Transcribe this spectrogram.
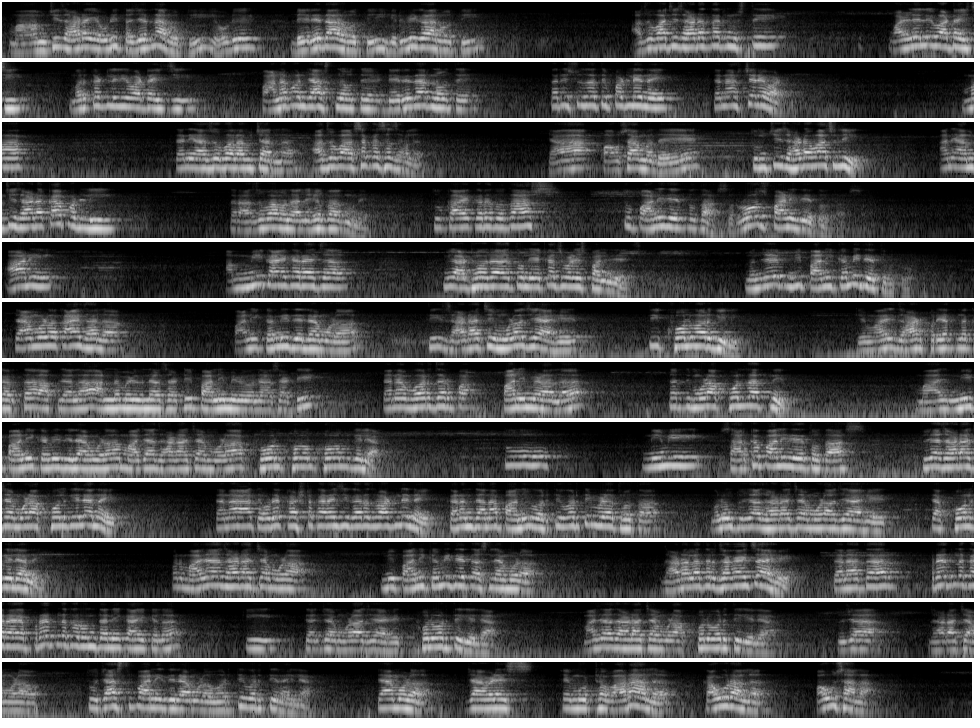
मग आमची झाडं एवढी तजेलदार होती एवढी डेरेदार होती हिरवीगार होती. आजोबाची झाडं तर नुसती वाळलेली वाटायची मरकटलेली वाटायची. पानं पण जास्त नव्हते डेरेदार नव्हते. तरीसुद्धा ते पडले नाहीत. त्यांना आश्चर्य वाटलं. मग त्यांनी आजोबाला विचारलं आजोबा असं कसं झालं? ह्या पावसामध्ये तुमची झाडं वाचली आणि आमची झाडं का पडली? तर आजोबा म्हणाले हे बघ म्हणे तू काय करत होतास? तू पाणी देत होतास रोज पाणी देत होतास. आणि मी काय करायचं? मी आठवड्यातून एकाच वेळेस पाणी द्यायचं. म्हणजे मी पाणी कमी देत होतो. त्यामुळं काय झालं? पाणी कमी दिल्यामुळं ती झाडाची मुळं जी आहेत ती खोलवर गेली. केव्हाही झाड प्रयत्न करतं आपल्याला अन्न मिळवण्यासाठी पाणी मिळवण्यासाठी त्यांना वर जर पा पाणी मिळालं तर ती मुळा खोल जात नाहीत. मा मी पाणी कमी दिल्यामुळं माझ्या झाडाच्या मुळा खोल खोल खोल गेल्या. तू नेहमी सारखं पाणी देत होतास. तुझ्या झाडाच्या मुळा खोल गेल्या नाहीत. त्यांना तेवढे कष्ट करायची गरज वाटली नाही कारण त्यांना पाणी वरती वरती मिळत होतं. म्हणून तुझ्या झाडाच्या मुळा ज्या आहेत त्या खोल गेल्या नाही पण माझ्या झाडाच्या मुळा मी पाणी कमी देत असल्यामुळं झाडाला तर जगायचं आहे. त्याला तर प्रयत्न कराय प्रयत्न करून त्यांनी काय केलं की त्यांच्या मुळा ज्या आहेत खोलवरती गेल्या. माझ्या झाडाच्या मुळा खोलवरती गेल्या. तुझ्या झाडाच्या मुळा तू जास्त पाणी दिल्यामुळं वरती वरती राहिल्या. त्यामुळं ज्यावेळेस हे मोठं वारं आलं काऊर आलं पाऊस आला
